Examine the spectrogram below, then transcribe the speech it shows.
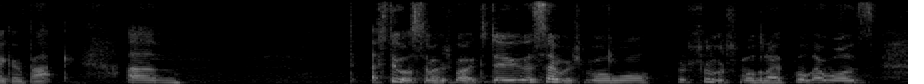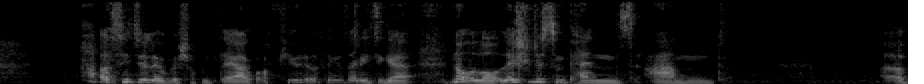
I go back. Um, I've still got so much work to do. There's so much more. There's so much more than I thought there was. I just need to do a little bit of shopping today. I've got a few little things I need to get. Not a lot. Literally just some pens and a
